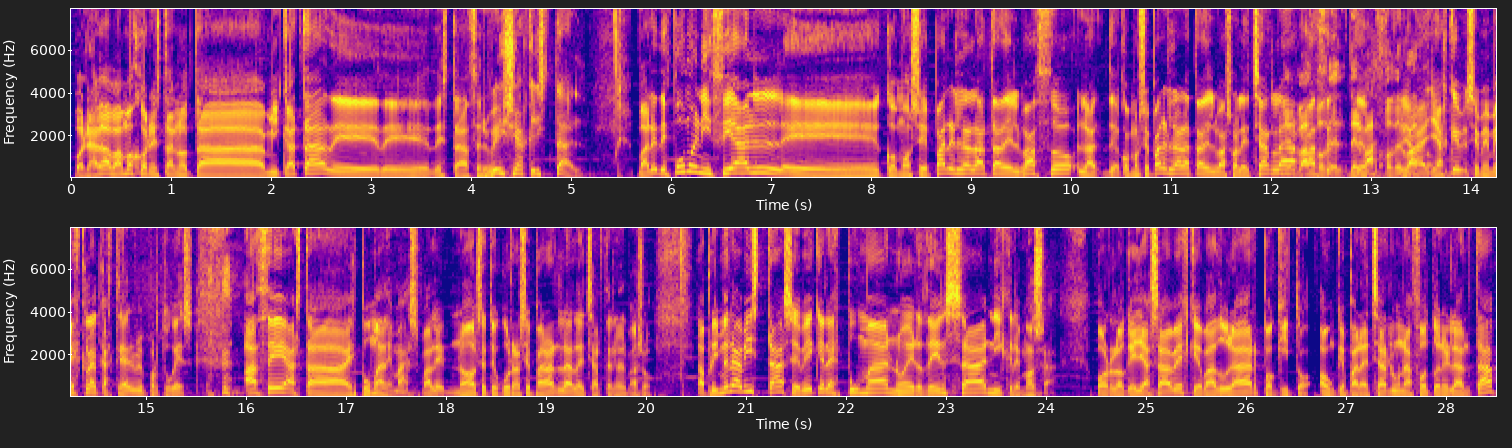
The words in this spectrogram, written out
Pues nada, vamos con esta nota micata de, de, de esta cerveza cristal. ¿Vale? De espuma inicial, eh, como separe la lata del vaso, la- de- como separe la lata del vaso al echarla. Del bazo, del- del bazo, del ya, es que se me mezcla el castellano y el portugués. hace hasta espuma de más, ¿vale? No se te ocurra separarla al echarte en el vaso. A primera vista se ve que la espuma no es densa ni cremosa, por lo que ya sabes que va a durar poquito, aunque para echarle una foto en el Antap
